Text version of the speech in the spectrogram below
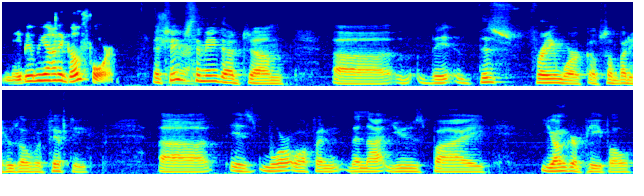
maybe we ought to go for it sure. seems to me that um, uh, the this framework of somebody who's over 50 uh, is more often than not used by younger people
